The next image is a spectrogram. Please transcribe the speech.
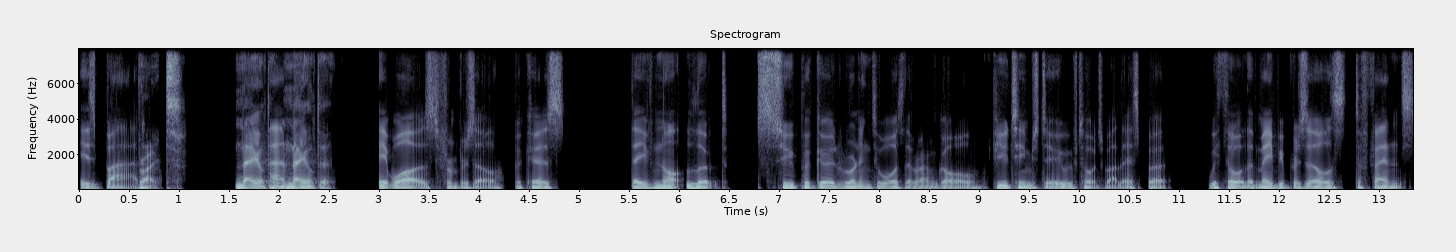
is bad. right. Nailed it. And- nailed it. It was from Brazil because they've not looked super good running towards their own goal. Few teams do. We've talked about this, but we thought that maybe Brazil's defense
